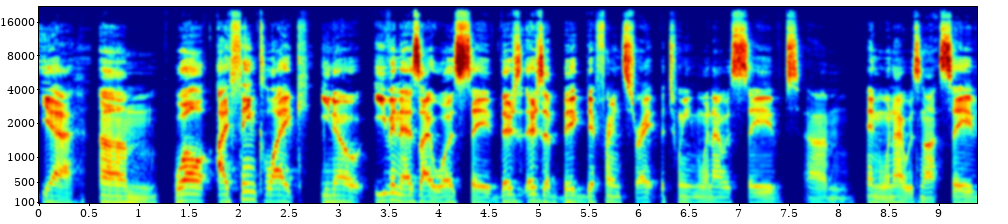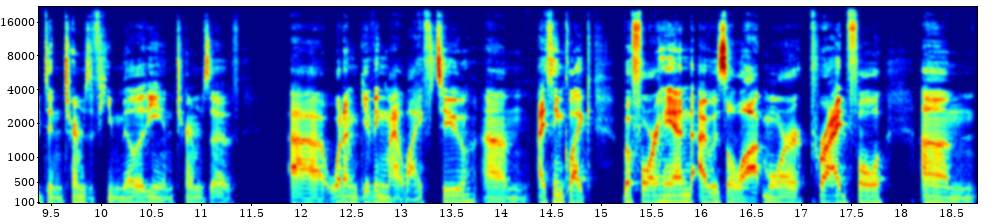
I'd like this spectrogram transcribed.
Yeah. Um, well, I think like, you know, even as I was saved, there's there's a big difference, right, between when I was saved um, and when I was not saved in terms of humility, in terms of uh, what I'm giving my life to. Um, I think like beforehand, I was a lot more prideful. Um,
